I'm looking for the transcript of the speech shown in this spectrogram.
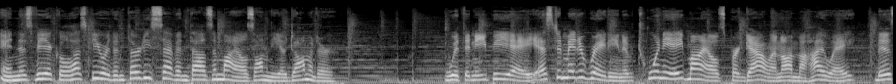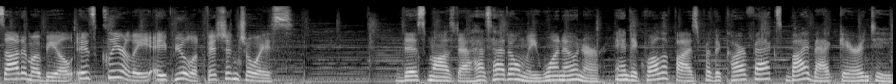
and this vehicle has fewer than 37,000 miles on the odometer. With an EPA estimated rating of 28 miles per gallon on the highway, this automobile is clearly a fuel-efficient choice. This Mazda has had only one owner and it qualifies for the Carfax buyback guarantee.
